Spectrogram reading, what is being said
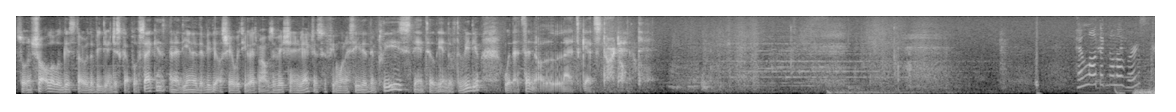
So inshallah we'll get started with the video in just a couple of seconds. And at the end of the video I'll share with you guys my observation and reactions. So if you want to see that then please stay until the end of the video. With that said now let's get started Technolovers,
